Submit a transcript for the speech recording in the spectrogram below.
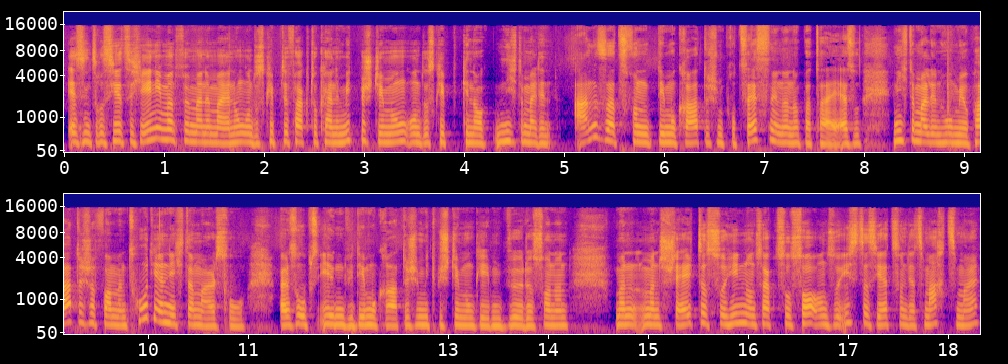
es interessiert sich eh niemand für meine Meinung und es gibt de facto keine Mitbestimmung und es gibt genau nicht einmal den Ansatz von demokratischen Prozessen in einer Partei, also nicht einmal in homöopathischer Form. Man tut ja nicht einmal so, als ob es irgendwie demokratische Mitbestimmung geben würde, sondern man, man stellt das so hin und sagt so, so und so ist das jetzt und jetzt macht's mal.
